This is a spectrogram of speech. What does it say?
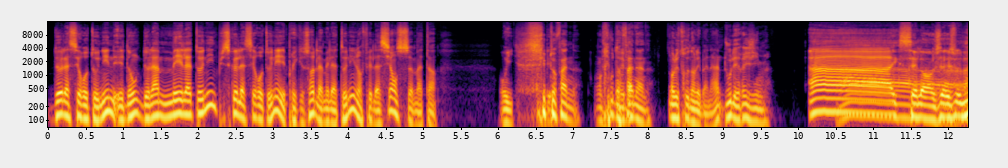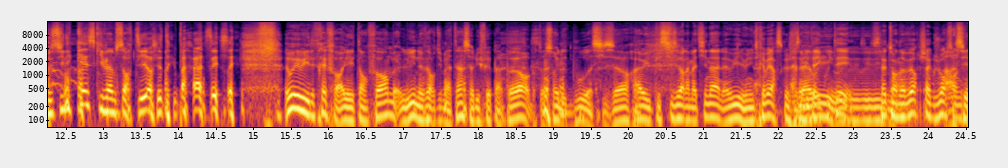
de la sérotonine et donc de la mélatonine, puisque la sérotonine est précurseur de la mélatonine. On fait de la science ce matin. Tryptophane, on le trouve dans les bananes, On le trouve dans les bananes. d'où les régimes. Ah, Ah. excellent. Je, je me suis dit, qu'est-ce qui va me sortir? J'étais pas assez. c'est- Oui, oui, il est très fort. Il est en forme. Lui, 9h du matin, ça lui fait pas peur. De toute façon, il est debout à 6h. Ah oui, puis 6h la matinale, ah oui, le Nutriverse que je vous Ah bah invite à oui, écouter. oui, oui, oui, 7h, oui. 9h chaque jour Ah, c'est.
